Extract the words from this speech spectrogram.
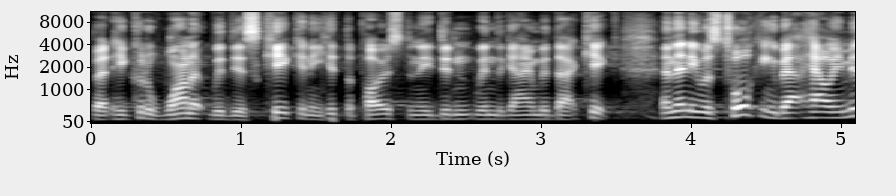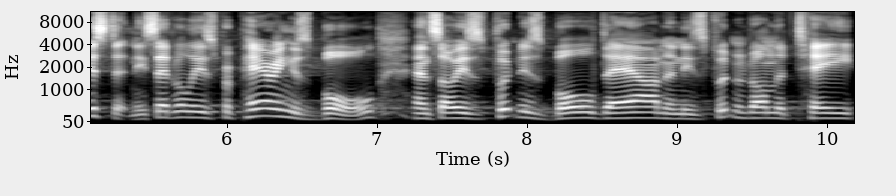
but he could have won it with this kick and he hit the post and he didn't win the game with that kick. And then he was talking about how he missed it. And he said, Well, he's preparing his ball. And so he's putting his ball down and he's putting it on the tee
